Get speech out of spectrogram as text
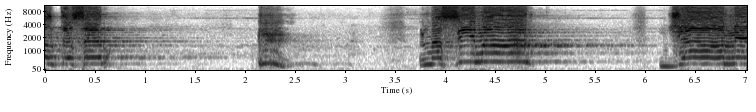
বলতেছেন নসিমা জানে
